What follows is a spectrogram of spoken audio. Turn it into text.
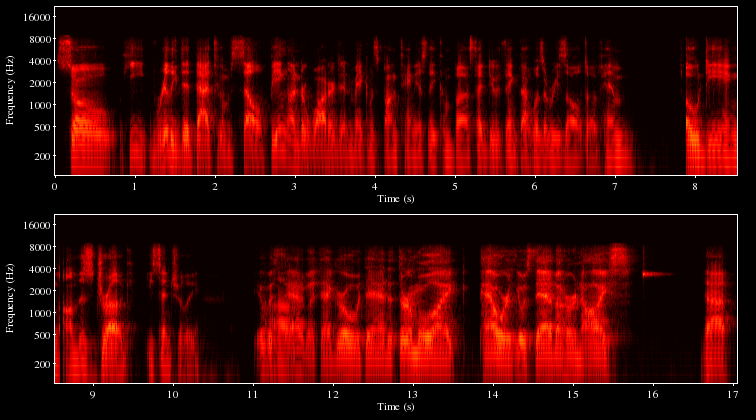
So he really did that to himself. Being underwater didn't make him spontaneously combust. I do think that was a result of him ODing on this drug, essentially. It was Uh, sad about that girl with that had the thermal like powers. It was sad about her in the ice. That,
